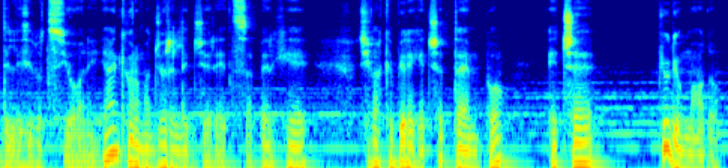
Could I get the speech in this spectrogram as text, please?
delle situazioni e anche una maggiore leggerezza perché ci fa capire che c'è tempo e c'è più di un modo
